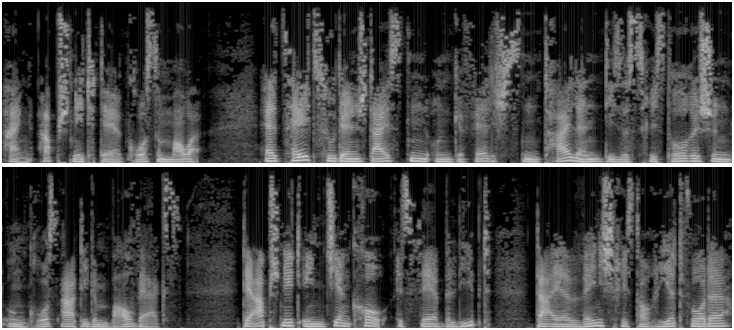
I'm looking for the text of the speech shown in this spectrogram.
ein Abschnitt der Großen Mauer. Er zählt zu den steilsten und gefährlichsten Teilen dieses historischen und großartigen Bauwerks. Der Abschnitt in Jiankou ist sehr beliebt, da er wenig restauriert wurde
